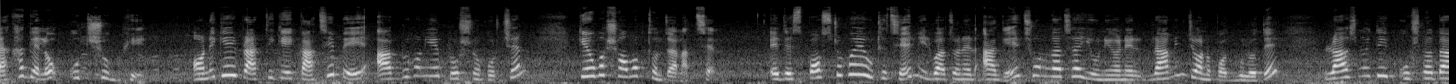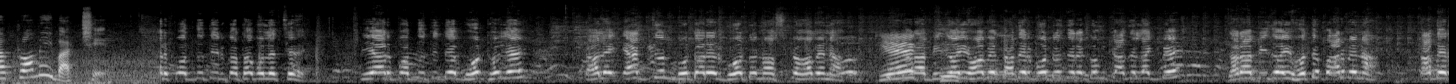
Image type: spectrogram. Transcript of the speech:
দেখা গেল উৎসুক ভিড়। অনেকেই প্রার্থীকে কাছে পেয়ে আগ্রহ নিয়ে প্রশ্ন করছেন কেউ বা সমর্থন জানাচ্ছেন। এতে স্পষ্ট হয়ে উঠেছে নির্বাচনের আগে চুনগাছা ইউনিয়নের গ্রামীণ জনপদগুলোতে রাজনৈতিক উষ্ণতা ক্রমেই বাড়ছে। পদ্ধতির কথা বলেছে পিয়ার পদ্ধতিতে ভোট হলে তাহলে একজন ভোটারের ভোটও নষ্ট হবে না। যারা বিজয়ী হবে তাদের ভোটও যেরকম কাজে লাগবে যারা বিজয়ী হতে পারবে না, তাদের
